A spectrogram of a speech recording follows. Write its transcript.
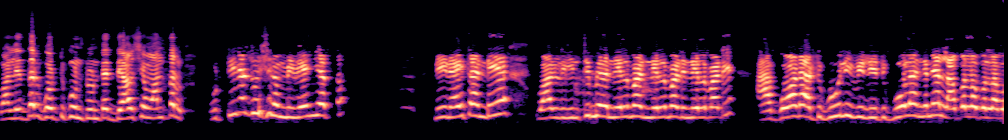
వాళ్ళిద్దరు కొట్టుకుంటుంటే దేవసం అంతా ఉట్టినే చూసినాం మేమేం చేస్తాం నేనైతే అండి వాళ్ళు ఇంటి మీద నిలబడి నిలబడి నిలబడి ఆ గోడ అటు గూలి వీళ్ళు ఇటు గూలంగానే లబ లబ లబ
